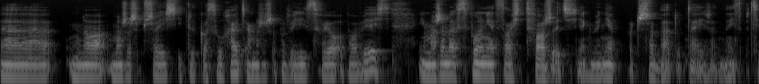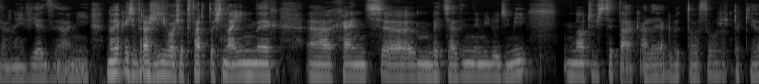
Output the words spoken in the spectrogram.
e, no, możesz przyjść i tylko słuchać, a możesz opowiedzieć swoją opowieść i możemy wspólnie coś tworzyć. Jakby nie potrzeba tutaj żadnej specjalnej wiedzy, ani no, jakaś wrażliwość, otwartość na innych, e, chęć e, bycia z innymi ludźmi. No oczywiście tak, ale jakby to są takie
